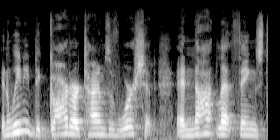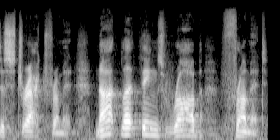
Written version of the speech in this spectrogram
And we need to guard our times of worship and not let things distract from it, not let things rob from it.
